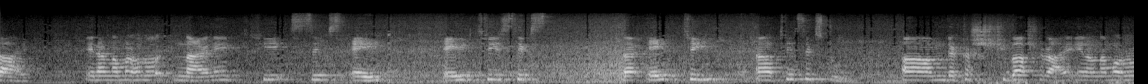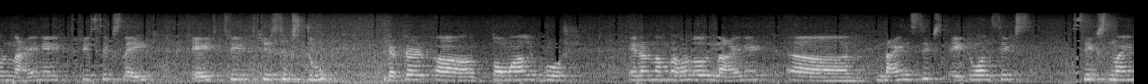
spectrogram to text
Roy এনার নাম্বার হলো nine eight three six eight eight three six eight three three six two doctor Shibas Roy এনার নাম্বার হলো nine eight three six eight eight three three six two doctor Tamal Ghosh এনার নাম্বার হলো nine eight nine six eight one six six nine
